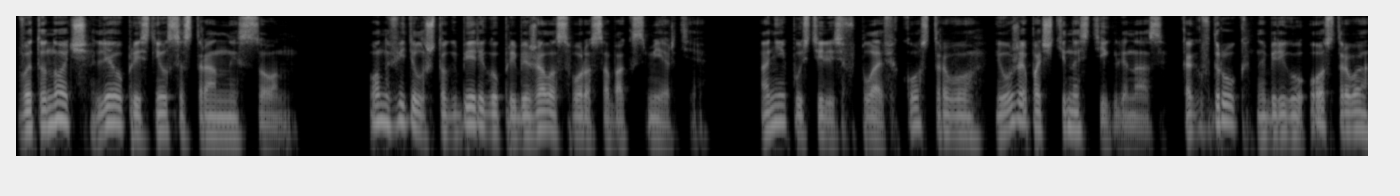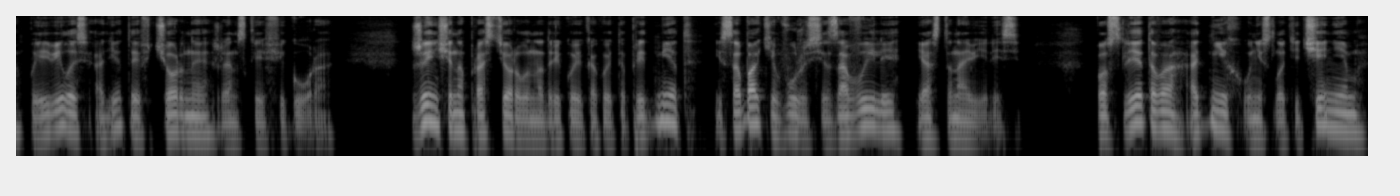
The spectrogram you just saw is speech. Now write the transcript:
В эту ночь Лео приснился странный сон. Он видел, что к берегу прибежала свора собак смерти. Они пустились вплавь к острову и уже почти настигли нас, как вдруг на берегу острова появилась одетая в черная женская фигура. Женщина простерла над рекой какой-то предмет, и собаки в ужасе завыли и остановились. После этого одних унесло течением,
